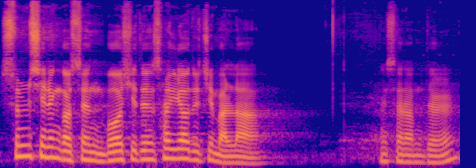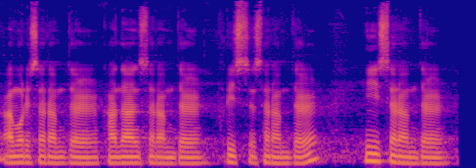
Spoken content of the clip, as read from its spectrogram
숨 쉬는 것은 무엇이든 살려두지 말라. 헷 사람들, 아모리 사람들, 가나안 사람들, 브리스 사람들, 히위 사람들,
